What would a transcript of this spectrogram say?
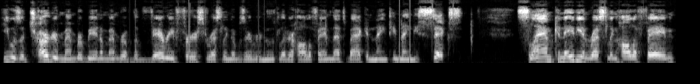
He was a charter member, being a member of the very first Wrestling Observer Newsletter Hall of Fame. That's back in 1996. Slam Canadian Wrestling Hall of Fame.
